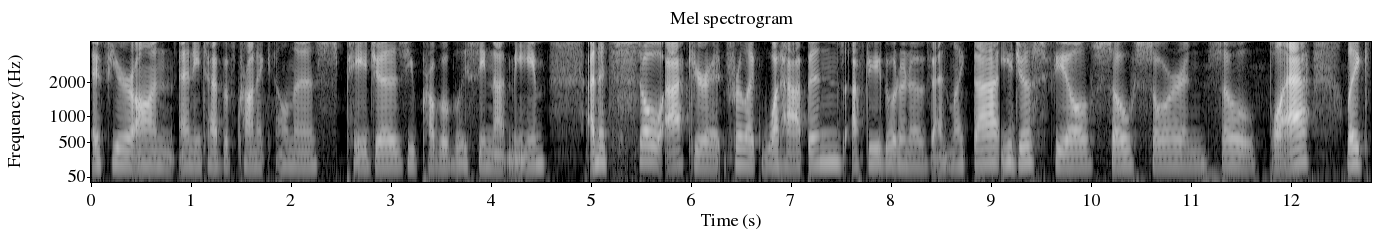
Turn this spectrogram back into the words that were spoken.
If you're on any type of chronic illness pages, you've probably seen that meme. And it's so accurate for like what happens after you go to an event like that. You just feel so sore and so blah. Like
